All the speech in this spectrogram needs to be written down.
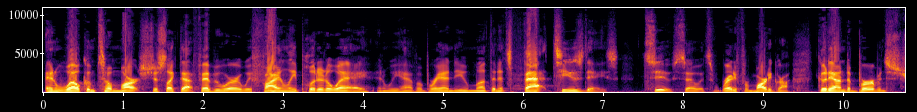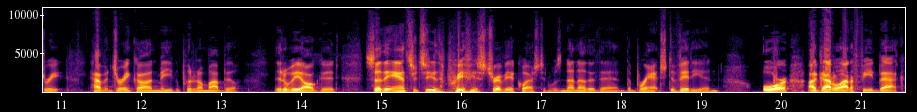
and welcome to March. Just like that February, we finally put it away and we have a brand new month, and it's Fat Tuesdays too. So it's ready for Mardi Gras. Go down to Bourbon Street, have a drink on me. You can put it on my bill. It'll be all good. So the answer to the previous trivia question was none other than the Branch Davidian or I got a lot of feedback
